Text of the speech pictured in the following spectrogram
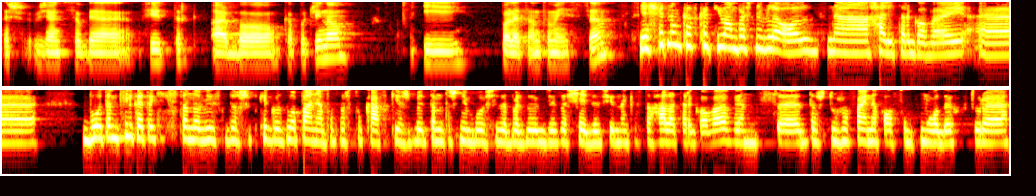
też wziąć sobie filtr albo cappuccino i polecam to miejsce. Ja świetną kawkę piłam właśnie w Leol na hali targowej. E, było tam kilka takich stanowisk do szybkiego złapania po prostu kawki, żeby tam też nie było się za bardzo gdzie zasiedzieć, jednak jest to hala targowa, więc e, też dużo fajnych osób młodych, które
